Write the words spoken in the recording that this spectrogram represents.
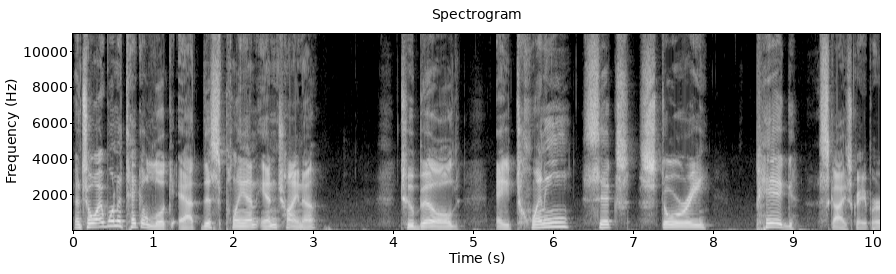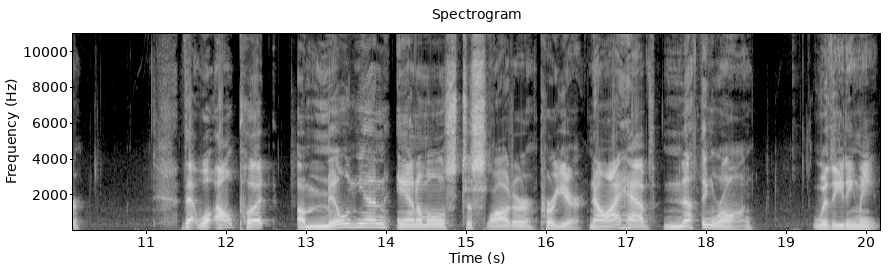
And so I want to take a look at this plan in China to build a 26 story pig skyscraper that will output a million animals to slaughter per year. Now, I have nothing wrong with eating meat.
